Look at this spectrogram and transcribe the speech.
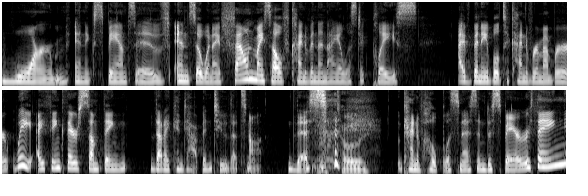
warm and expansive. And so when I found myself kind of in a nihilistic place, I've been able to kind of remember wait, I think there's something that I can tap into that's not this. Totally. Kind of hopelessness and despair thing.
